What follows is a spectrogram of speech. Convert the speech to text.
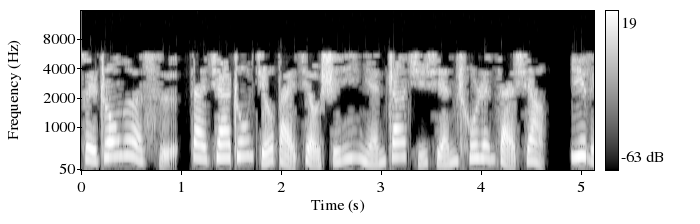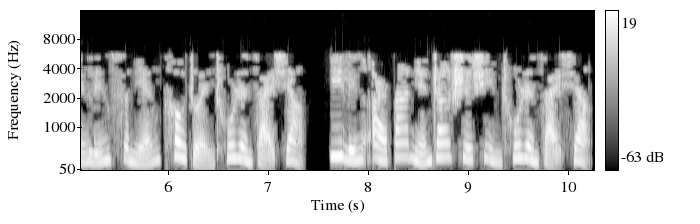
最终饿死在家中。九百九十一年，张其贤出任宰相；一零零四年，寇准出任宰相；一零二八年，张世勋出任宰相。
